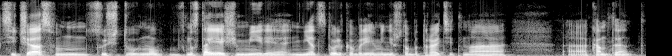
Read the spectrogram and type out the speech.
сейчас в, существу, ну, в настоящем мире нет столько времени, чтобы тратить на э, контент.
